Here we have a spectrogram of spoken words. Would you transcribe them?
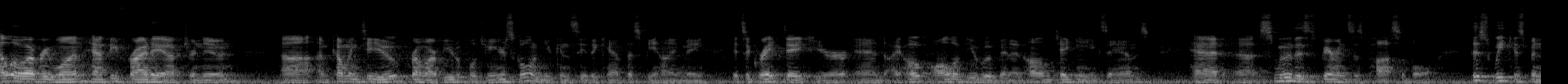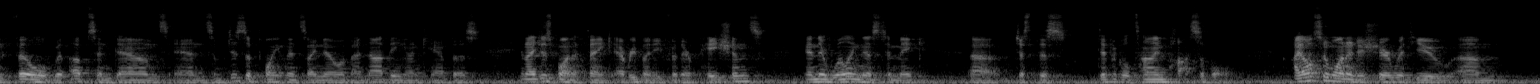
Hello, everyone. Happy Friday afternoon. Uh, I'm coming to you from our beautiful junior school, and you can see the campus behind me. It's a great day here, and I hope all of you who have been at home taking exams had a smooth experience as possible. This week has been filled with ups and downs and some disappointments I know about not being on campus. And I just want to thank everybody for their patience and their willingness to make uh, just this difficult time possible. I also wanted to share with you um,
